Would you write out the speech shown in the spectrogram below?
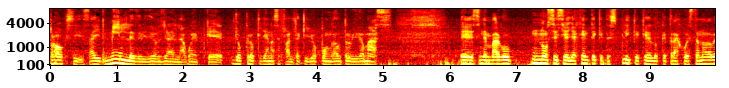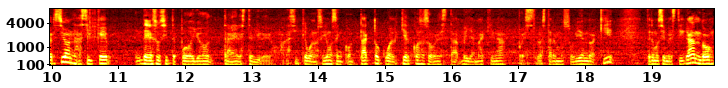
proxies, hay miles de videos ya en la web que yo creo que ya no hace falta que yo ponga otro video más. Eh, sin embargo, no sé si haya gente que te explique qué es lo que trajo esta nueva versión. Así que de eso sí te puedo yo traer este video. Así que bueno, seguimos en contacto. Cualquier cosa sobre esta bella máquina, pues lo estaremos subiendo aquí. Estaremos investigando,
